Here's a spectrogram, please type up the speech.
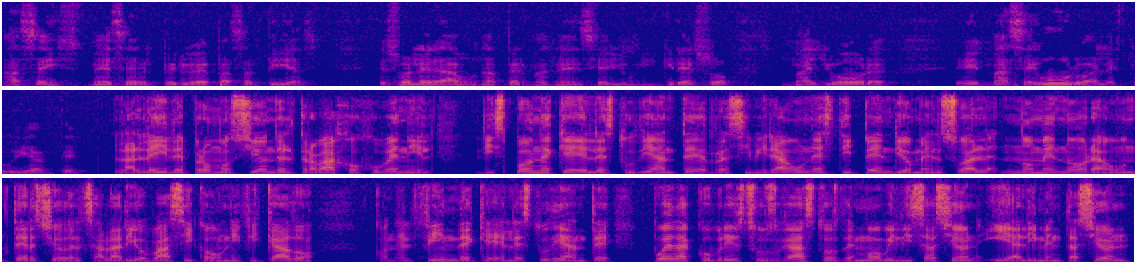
a seis meses el periodo de pasantías eso le da una permanencia y un ingreso mayor, eh, más seguro al estudiante. La ley de promoción del trabajo juvenil dispone que el estudiante recibirá un estipendio mensual no menor a un tercio del salario básico unificado, con el fin de que el estudiante pueda cubrir sus gastos de movilización y alimentación.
